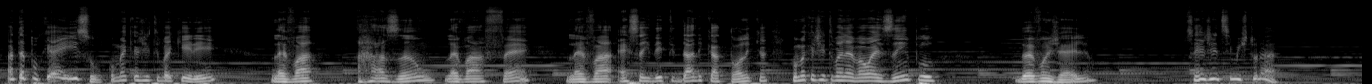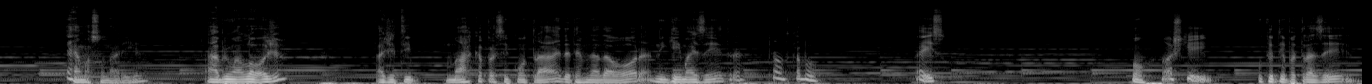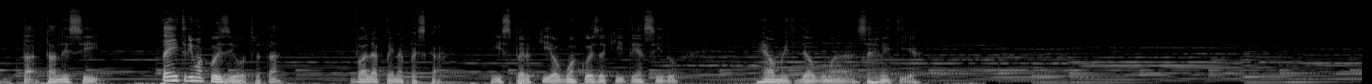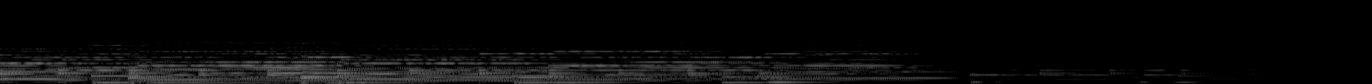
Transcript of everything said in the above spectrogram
Até porque é isso. Como é que a gente vai querer levar a razão, levar a fé, levar essa identidade católica? Como é que a gente vai levar o exemplo do evangelho sem a gente se misturar? É a maçonaria. Abre uma loja, a gente marca para se encontrar em determinada hora, ninguém mais entra, pronto, acabou. É isso. Bom, eu acho que o que eu tenho para trazer tá, tá nesse. tá entre uma coisa e outra, tá? Vale a pena pescar. E espero que alguma coisa aqui tenha sido realmente de alguma serventia.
